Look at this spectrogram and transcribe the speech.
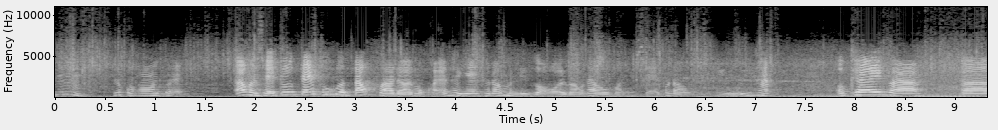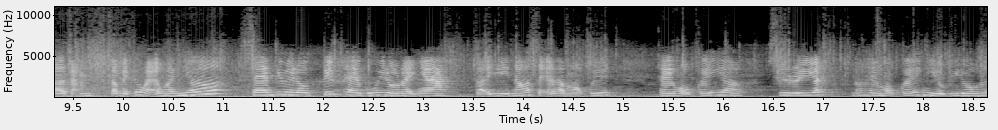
Uhm, rất là hôi các bạn đó mình sẽ trước trát thuốc lên tóc và đợi một khoảng thời gian sau đó mình đi gội và bắt đầu mình sẽ bắt đầu duỗi ha. Ok và à, tạm tạm biệt các bạn và nhớ xem cái video tiếp theo của video này nha. Tại vì nó sẽ là một cái theo một cái uh, series á nó theo một cái nhiều video nó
